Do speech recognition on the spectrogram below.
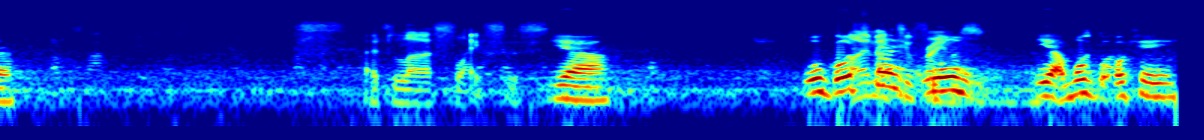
There. That's a lot of slices. Yeah. We'll go. I'll make two frames. we'll- yeah, we'll go. Okay,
